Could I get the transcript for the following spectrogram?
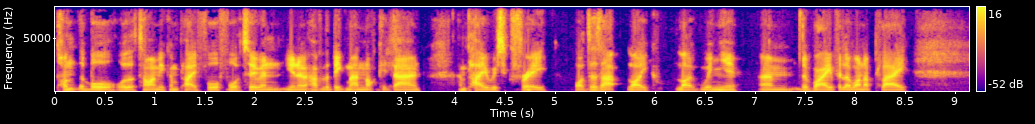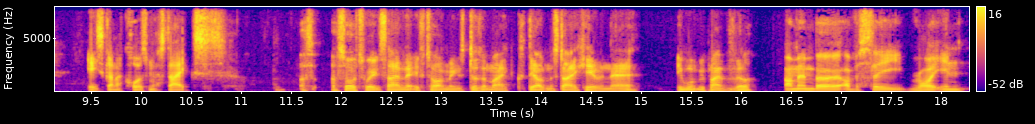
punt the ball all the time. You can play four four two and you know have the big man knock it down and play risk free. What does that like like win you? Um, the way Villa want to play is going to cause mistakes. I saw a tweet saying that if Mings doesn't make the odd mistake here and there, he won't be playing for Villa. I remember obviously writing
